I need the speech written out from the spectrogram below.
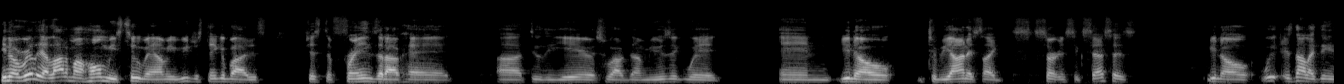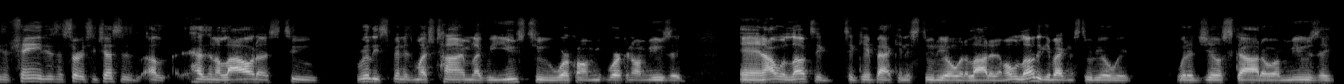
you know, really a lot of my homies too, man. I mean, if you just think about it, it's just the friends that I've had uh, through the years who I've done music with, and you know, to be honest, like certain successes, you know, we, it's not like things have changed. It's a certain successes uh, hasn't allowed us to really spend as much time like we used to work on working on Musiq. And I would love to to get back in the studio with a lot of them. I would love to get back in the studio with with a Jill Scott or music,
